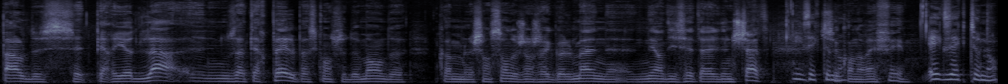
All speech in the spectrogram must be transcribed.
parlent de cette période-là euh, nous interpellent parce qu'on se demande, comme la chanson de Jean-Jacques Goldman, euh, né en 17 à Heidenstadt, ce Exactement. qu'on aurait fait. Exactement.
